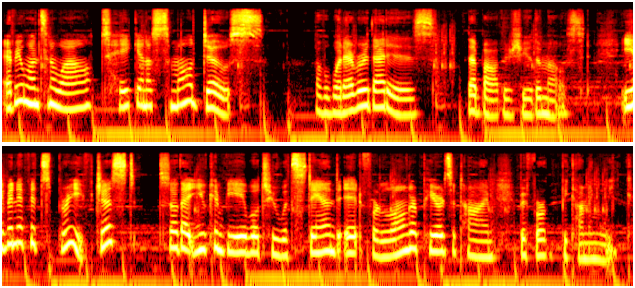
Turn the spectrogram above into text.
Every once in a while, take in a small dose of whatever that is that bothers you the most. Even if it's brief, just so that you can be able to withstand it for longer periods of time before becoming weak.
